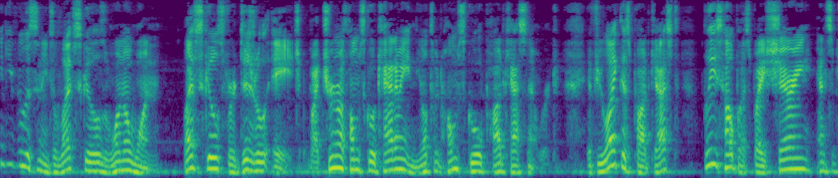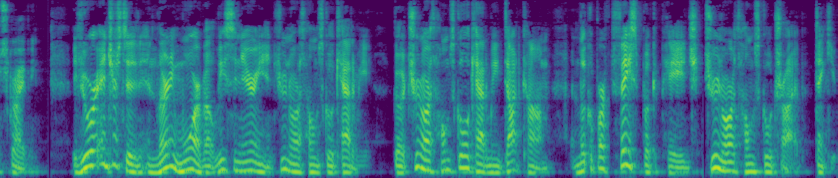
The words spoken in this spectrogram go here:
Thank you for listening to Life Skills 101 Life Skills for a Digital Age by True North Homeschool Academy and the Ultimate Homeschool Podcast Network. If you like this podcast, please help us by sharing and subscribing. If you are interested in learning more about Lisa Neary and True North Homeschool Academy, go to truenorthhomeschoolacademy.com and look up our Facebook page, True North Homeschool Tribe. Thank you.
